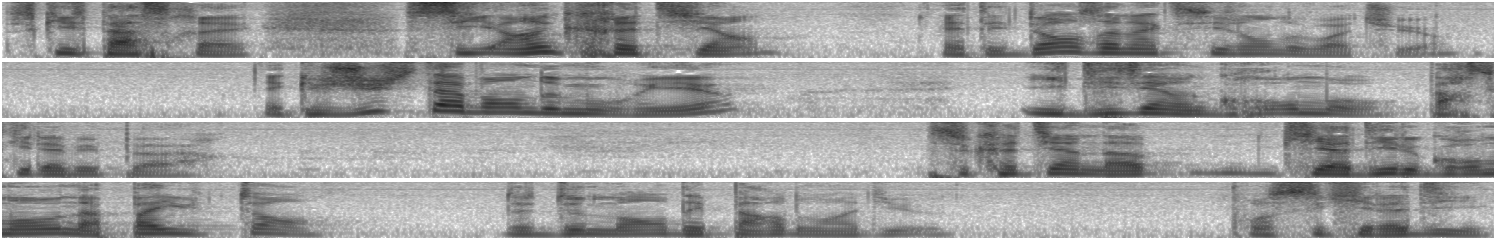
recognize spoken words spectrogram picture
ce qui se passerait si un chrétien était dans un accident de voiture et que juste avant de mourir, il disait un gros mot parce qu'il avait peur. Ce chrétien qui a dit le gros mot n'a pas eu le temps de demander pardon à Dieu pour ce qu'il a dit.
